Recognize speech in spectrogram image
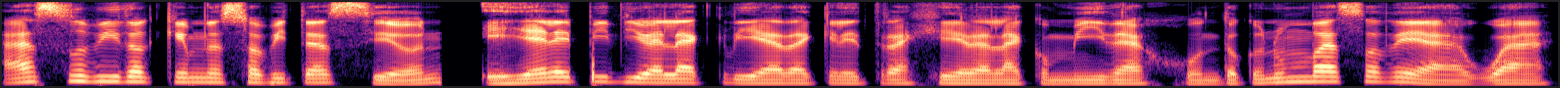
ha subido a Kim a su habitación. Ella le pidió a la criada que le trajera la comida junto con un vaso de agua.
